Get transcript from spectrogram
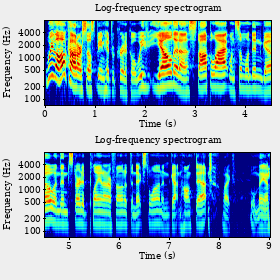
We've all caught ourselves being hypocritical. We've yelled at a stoplight when someone didn't go and then started playing on our phone at the next one and gotten honked at. like, oh man,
